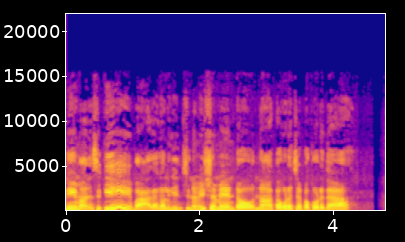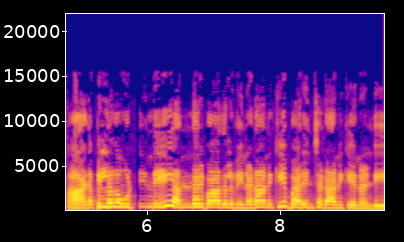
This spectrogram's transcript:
నీ మనసుకి బాధ కలిగించిన విషయం ఏంటో నాతో కూడా చెప్పకూడదా? ఆడపిల్లగా పుట్టింది అందరి బాధలు వినడానికి భరించడానికేనండి.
